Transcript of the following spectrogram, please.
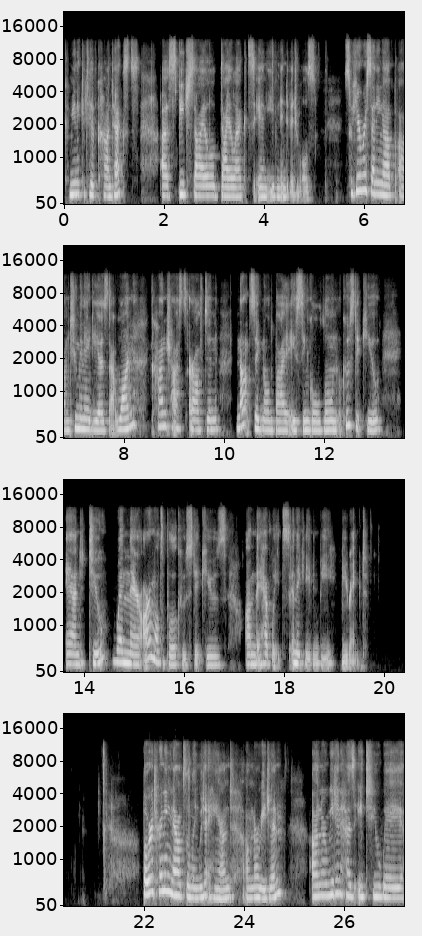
communicative contexts, uh, speech style, dialects, and even individuals. So here we're setting up um, two main ideas that one, contrasts are often not signaled by a single lone acoustic cue, and two, when there are multiple acoustic cues, um, they have weights and they can even be, be ranked. But returning now to the language at hand, um, Norwegian. Uh, Norwegian has a two-way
